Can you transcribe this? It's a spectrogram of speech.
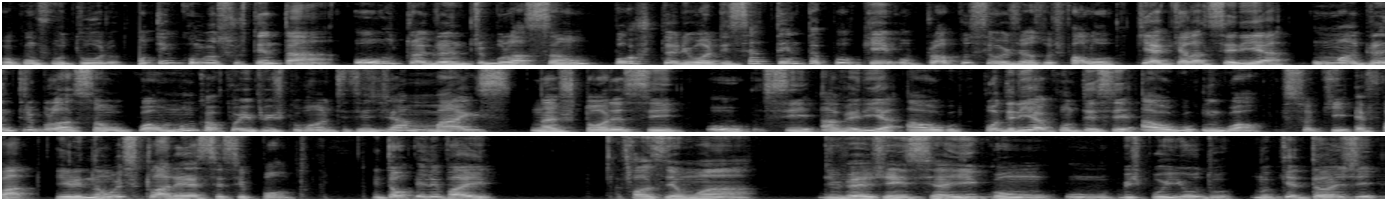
ou com futuro. Não tem como eu sustentar outra grande tribulação posterior de 70, porque o próprio Senhor Jesus falou que aquela seria uma grande tribulação, o qual nunca foi visto antes e jamais na história se ou se haveria algo, poderia acontecer algo igual. Isso aqui é fato. Ele não esclarece esse ponto. Então ele vai fazer uma divergência aí com o bispo Hildo no que tange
